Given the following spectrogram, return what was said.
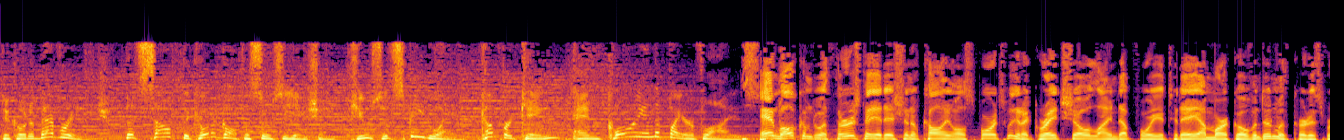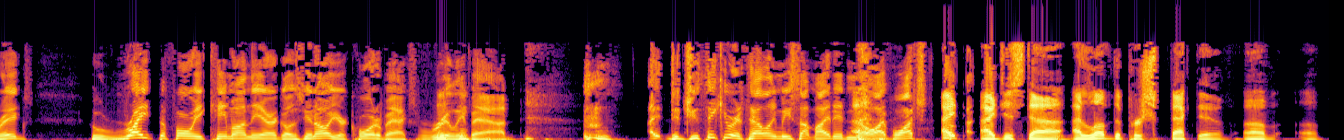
Dakota Beverage, the South Dakota Golf Association, Huset Speedway, Comfort King, and Corey and the Fireflies. And welcome to a Thursday edition of Calling All Sports. We got a great show lined up for you today. I'm Mark Ovenden with Kurtiss Riggs, who right before we came on the air goes, you know, your quarterback's really bad. I, did you think you were telling me something I didn't know? I've watched. I I just uh I love the perspective of of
